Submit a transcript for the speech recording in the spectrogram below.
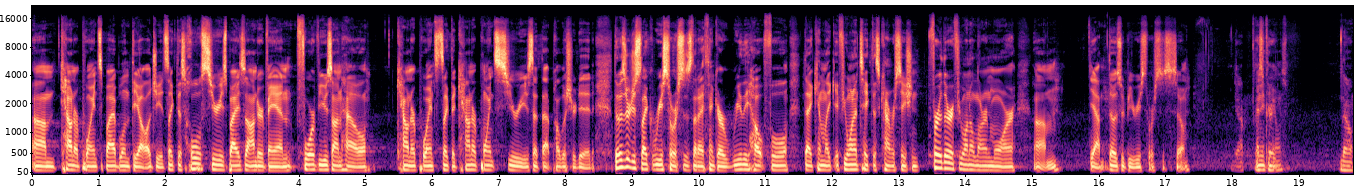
um, Counterpoints, Bible and Theology. It's like this whole series by Zondervan, Four Views on Hell. Counterpoints. It's like the Counterpoints series that that publisher did. Those are just like resources that I think are really helpful. That can like, if you want to take this conversation further, if you want to learn more, um, yeah, those would be resources. So, Yeah. That's anything great. else? No,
